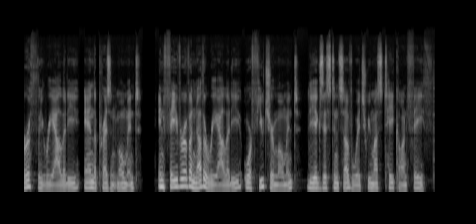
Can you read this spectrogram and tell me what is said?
earthly reality and the present moment in favor of another reality or future moment, the existence of which we must take on faith.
